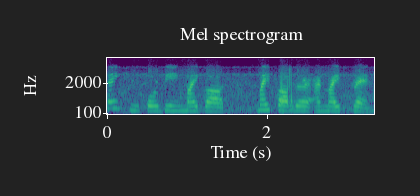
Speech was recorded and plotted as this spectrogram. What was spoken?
thank you for being my God, my Father, and my friend.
